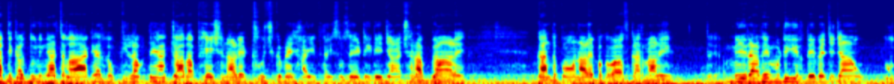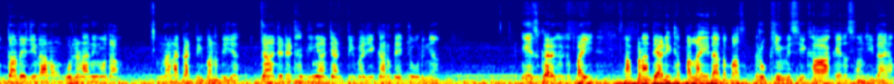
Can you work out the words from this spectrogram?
ਅੱਜ ਕੱਲ ਦੁਨੀਆ ਚਲਾ ਕੇ ਲੋਕੀ ਲੱਭਦੇ ਆ ਜ਼ਿਆਦਾ ਫੈਸ਼ਨ ਵਾਲੇ ਠੂਚਕ ਵੇ ਹਾਈ ਫਾਈ ਸੁਸਾਇਟੀ ਦੇ ਜਾਂ ਸ਼ਰਾਬਾਂ ਵਾਲੇ, ਗੰਦ ਪਾਉਣ ਵਾਲੇ, ਬਕਵਾਸ ਕਰਨ ਵਾਲੇ। ਤੇ ਮੇਰਾ ਫੇ ਮੁਢੀਰ ਦੇ ਵਿੱਚ ਜਾਂ ਉਦਾਂ ਦੇ ਜਿਨ੍ਹਾਂ ਨੂੰ ਬੋਲਣਾ ਨਹੀਂ ਉਹਦਾ ਉਹਨਾਂ ਨਾਲ ਘੱਟ ਬਣਦੀ ਆ। ਜਾਂ ਜਿਹੜੇ ਠੱਗੀਆਂ, ਜੰਟੀਬਾਜੀ ਕਰਦੇ, ਚੋਰੀਆਂ। ਇਸ ਕਰਕੇ ਕਿ ਭਾਈ ਆਪਣਾ ਦਿਹਾੜੀ ਠੱਪਾ ਲਾਈਦਾ ਤਾਂ ਬਸ, ਰੁੱਖੀ ਮਿੱਸੀ ਖਾ ਕੇ ਤਾਂ ਸੌਂ ਜੀਦਾ ਆ।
